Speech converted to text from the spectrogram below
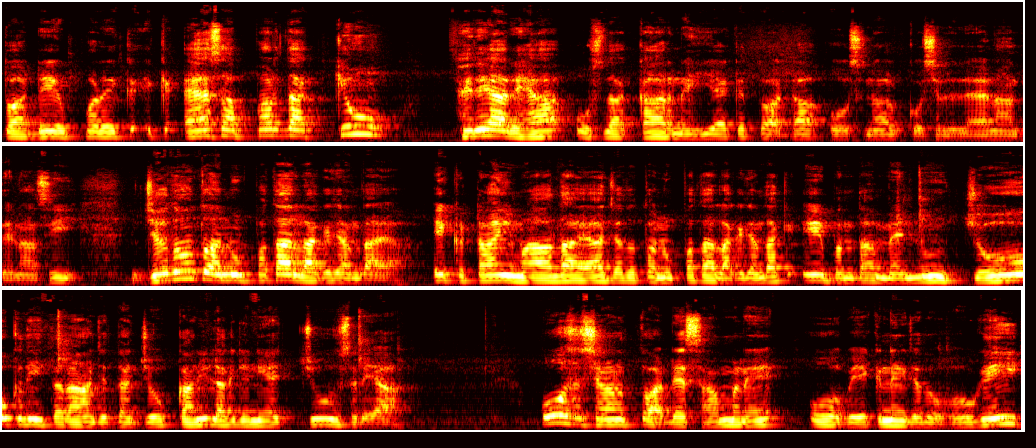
ਤੁਹਾਡੇ ਉੱਪਰ ਇੱਕ ਇੱਕ ਐਸਾ ਪਰਦਾ ਕਿਉਂ ਫਿਰਿਆ ਰਿਹਾ ਉਸ ਦਾ ਕਾਰਨ ਇਹ ਹੈ ਕਿ ਤੁਹਾਡਾ ਉਸ ਨਾਲ ਕੁਝ ਲੈਣਾ ਦੇਣਾ ਸੀ। ਜਦੋਂ ਤੁਹਾਨੂੰ ਪਤਾ ਲੱਗ ਜਾਂਦਾ ਆ, ਇੱਕ ਟਾਈਮ ਆਉਂਦਾ ਆ, ਜਦੋਂ ਤੁਹਾਨੂੰ ਪਤਾ ਲੱਗ ਜਾਂਦਾ ਕਿ ਇਹ ਬੰਦਾ ਮੈਨੂੰ ਜੋਕ ਦੀ ਤਰ੍ਹਾਂ ਜਿੱਦਾਂ ਜੋਕਾਂ ਨਹੀਂ ਲੱਗ ਜਾਂਦੀਆਂ ਚੂਸ ਰਿਹਾ। ਉਸ ਸ਼ਾਨ ਤੁਹਾਡੇ ਸਾਹਮਣੇ ਉਹ ਵੇਕਨਿੰਗ ਜਦੋਂ ਹੋ ਗਈ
